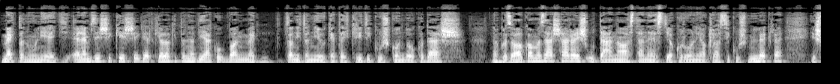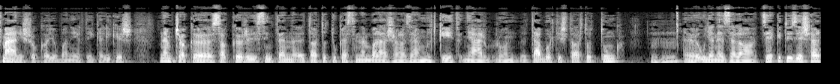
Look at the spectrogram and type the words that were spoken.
megtanulni egy elemzési készséget kialakítani a diákokban, megtanítani őket egy kritikus gondolkodás az alkalmazására, és utána aztán ezt gyakorolni a klasszikus művekre, és már is sokkal jobban értékelik, és nem csak szakköri szinten tartottuk ezt, hanem Balázsral az elmúlt két nyáron tábort is tartottunk, uh-huh. ugyanezzel a célkitűzéssel,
